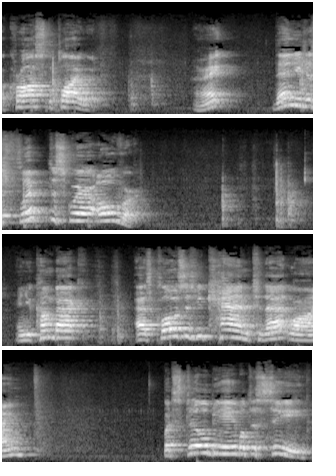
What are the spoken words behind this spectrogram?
across the plywood. All right? Then you just flip the square over. And you come back as close as you can to that line, but still be able to see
